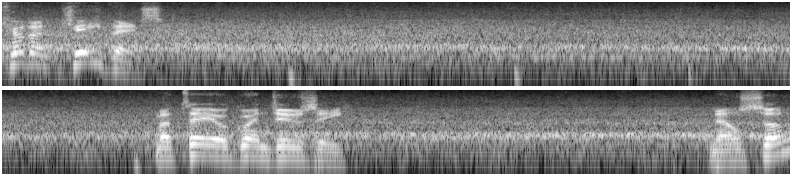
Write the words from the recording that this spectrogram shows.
couldn't keep it. Matteo Guendouzi. Nelson.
